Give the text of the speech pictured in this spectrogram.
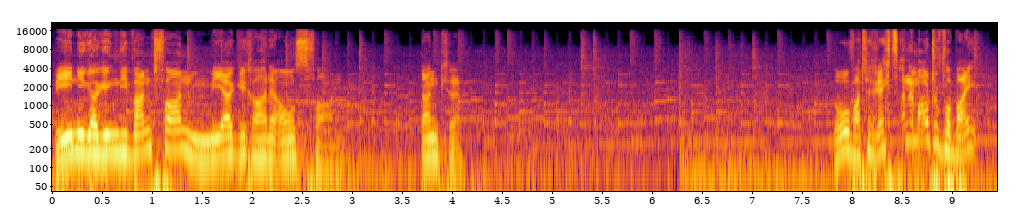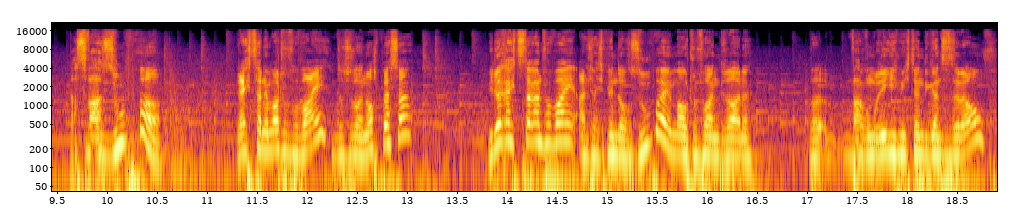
Weniger gegen die Wand fahren, mehr geradeaus fahren. Danke. So, warte, rechts an dem Auto vorbei. Das war super. Rechts an dem Auto vorbei, das war noch besser. Wieder rechts daran vorbei. Alter, ich bin doch super im Autofahren gerade. Warum rege ich mich dann die ganze Zeit auf?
